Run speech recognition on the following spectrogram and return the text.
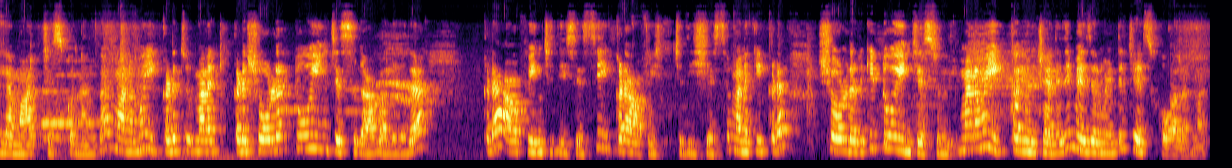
ఇలా మార్క్ చేసుకున్నాక మనము ఇక్కడ మనకి ఇక్కడ షోల్డర్ టూ ఇంచెస్ కావాలి కదా. ఇక్కడ హాఫ్ ఇంచ్ తీసేసి ఇక్కడ హాఫ్ ఇంచ్ తీసేస్తే మనకి ఇక్కడ షోల్డర్కి టూ ఇంచెస్ ఉంది. మనము ఇక్కడ నుంచి అనేది మెజర్మెంట్ చేసుకోవాలన్నమాట.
